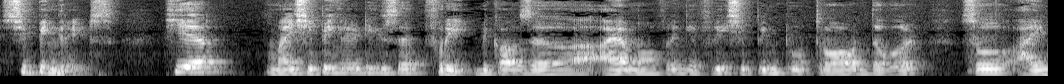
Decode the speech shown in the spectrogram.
shipping rates. Here my shipping rate is uh, free because uh, i am offering a free shipping to throughout the world. So i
